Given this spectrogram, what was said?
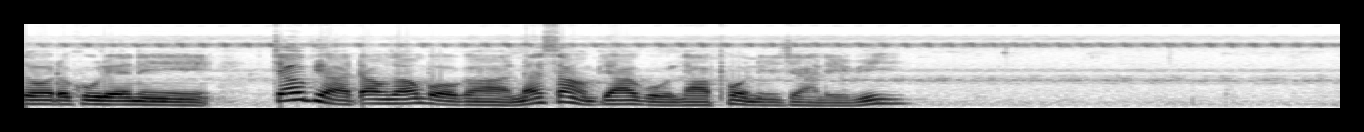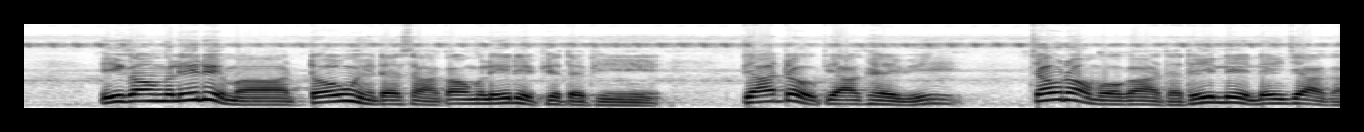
ဇောတစ်ခုတည်းနဲ့ ကြောက်ပြတောင်ဆောင်ပေါ်ကနတ်ဆောင်ပြားကိုလာဖို့နေကြလေပြီဤကောင်ကလေးတွေမှာတောဝင်တက်စာကောင်ကလေးတွေဖြစ်တဲ့ဖြင့်ပြားတုပ်ပြားခဲ့ပြီးကြောက်တော်ပေါ်ကတတိလေးလိမ့်ကြက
